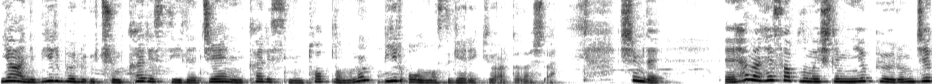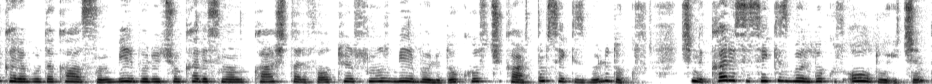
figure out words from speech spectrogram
Yani 1 bölü 3'ün karesi ile C'nin karesinin toplamının 1 olması gerekiyor arkadaşlar. Şimdi e, hemen hesaplama işlemini yapıyorum. C kare burada kalsın. 1 bölü 3'ün karesini alıp karşı tarafa atıyorsunuz. 1 bölü 9 çıkarttım. 8 bölü 9. Şimdi karesi 8 bölü 9 olduğu için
